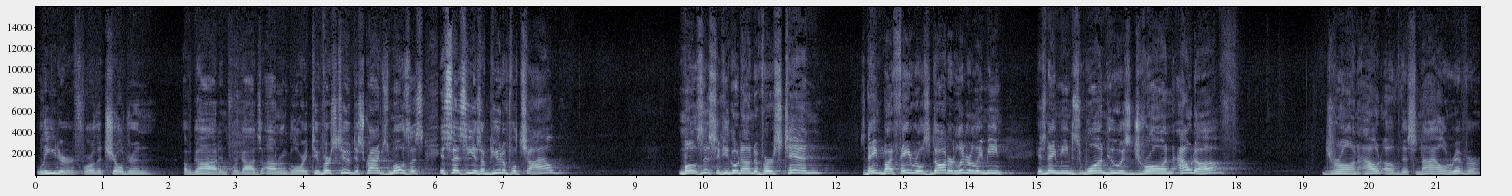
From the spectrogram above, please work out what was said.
leader for the children of God and for God's honor and glory too. Verse 2 describes Moses. It says he is a beautiful child. Moses, if you go down to verse 10, is named by Pharaoh's daughter, literally mean his name means one who is drawn out of, drawn out of this Nile River.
